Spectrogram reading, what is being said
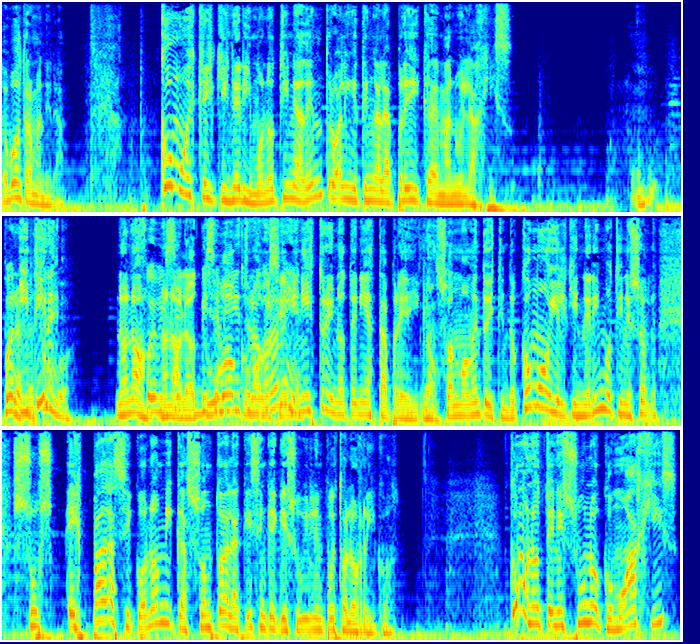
Lo pongo de otra manera. ¿Cómo es que el kirchnerismo no tiene adentro a alguien que tenga la prédica de Manuel Agis? Bueno, y lo tiene. tuvo. No, no, Fue no, no, lo tuvo como viceministro y no tenía esta prédica. No. Son momentos distintos. ¿Cómo hoy el kirchnerismo tiene sol- sus espadas económicas son todas las que dicen que hay que subirle impuesto a los ricos? ¿Cómo no tenés uno como Agis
